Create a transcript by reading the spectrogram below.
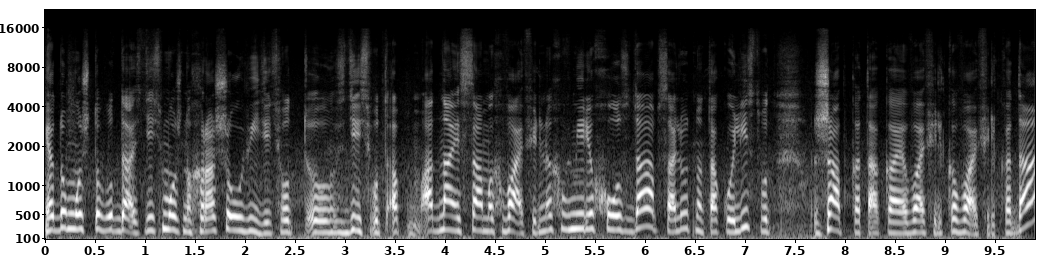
Я думаю, что вот да, здесь можно хорошо увидеть, вот э, здесь вот одна из самых вафельных в мире хост, да, абсолютно такой лист, вот жабка такая, вафелька-вафелька, да.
